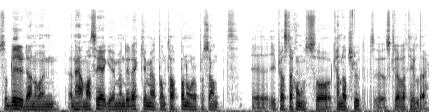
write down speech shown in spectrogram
så blir det där nog en, en hemmaseger. Men det räcker med att de tappar några procent eh, i prestation så kan det absolut eh, skrälla till där.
